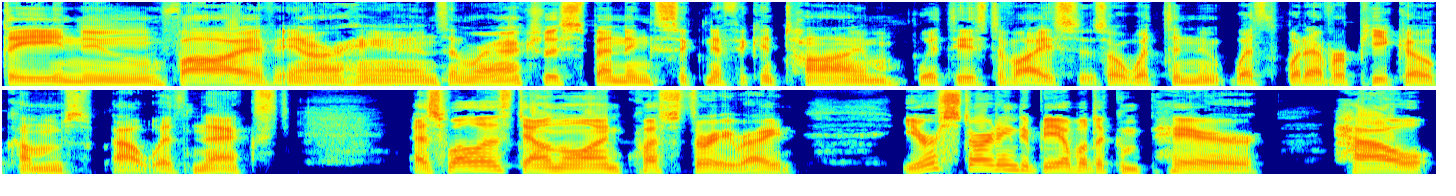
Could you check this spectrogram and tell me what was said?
the new Vive in our hands, and we're actually spending significant time with these devices, or with the new with whatever Pico comes out with next, as well as down the line Quest Three. Right, you're starting to be able to compare how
